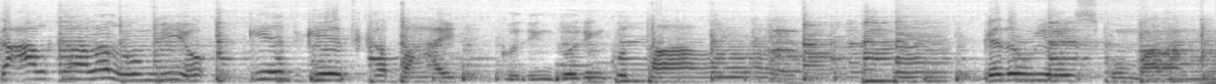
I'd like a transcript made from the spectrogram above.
Gacalkala lumiyo geedgeed ka baxay godingodin ku taal. Gadowya isku maran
